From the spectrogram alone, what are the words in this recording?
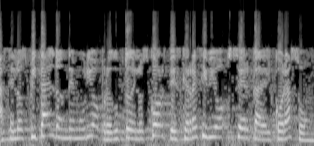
hasta el hospital donde murió producto de los cortes que recibió cerca del corazón.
